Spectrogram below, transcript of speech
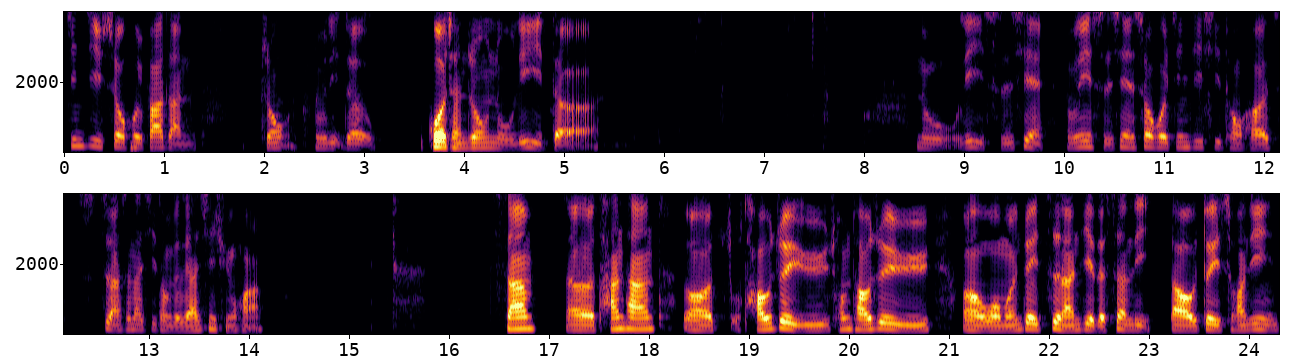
经济社会发展中努力的过程中，努力的努力实现，努力实现社会经济系统和自然生态系统的良性循环。三，呃，谈谈，呃，陶醉于从陶醉于，呃，我们对自然界的胜利到对环境。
